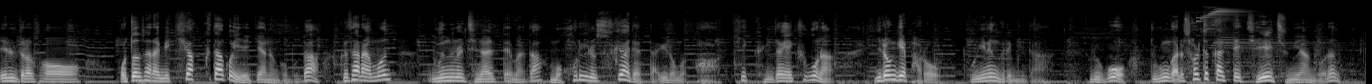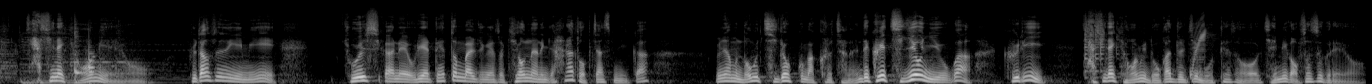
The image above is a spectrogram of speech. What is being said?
예를 들어서 어떤 사람이 키가 크다고 얘기하는 것보다 그 사람은 눈을 지날 때마다 뭐 허리를 숙여야 됐다 이러면 아, 키 굉장히 크구나. 이런 게 바로 보이는 글입니다. 그리고 누군가를 설득할 때 제일 중요한 거는 자신의 경험이에요. 교장 선생님이 조회 시간에 우리한테 했던 말 중에서 기억나는 게 하나도 없지 않습니까? 왜냐하면 너무 지겹고 막 그렇잖아요. 근데 그게 지겨운 이유가 글이 자신의 경험이 녹아들지 못해서 재미가 없어서 그래요.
